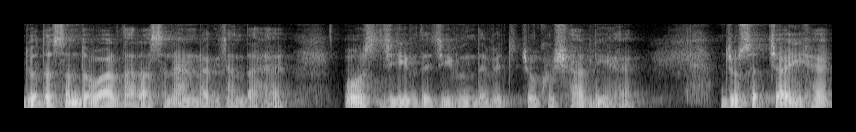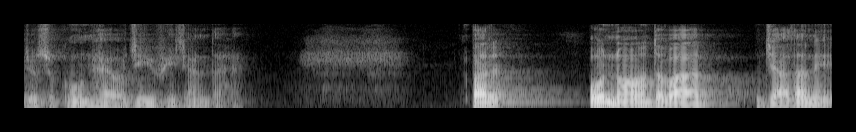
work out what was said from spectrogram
ਜੋ ਦਸਮ ਦਵਾਰ ਦਾ ਰਸ ਲੈਣ ਲੱਗ ਜਾਂਦਾ ਹੈ ਉਸ ਜੀਵ ਦੇ ਜੀਵਨ ਦੇ ਵਿੱਚ ਜੋ ਖੁਸ਼ਹਾਲੀ ਹੈ, ਜੋ ਸੱਚਾਈ ਹੈ, ਜੋ ਸਕੂਨ ਹੈ, ਉਹ ਜੀਵ ਹੀ ਜਾਣਦਾ ਹੈ। ਪਰ ਉਹ ਨੌ ਦਵਾਰ ਜ਼ਿਆਦਾ ਨੇ।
